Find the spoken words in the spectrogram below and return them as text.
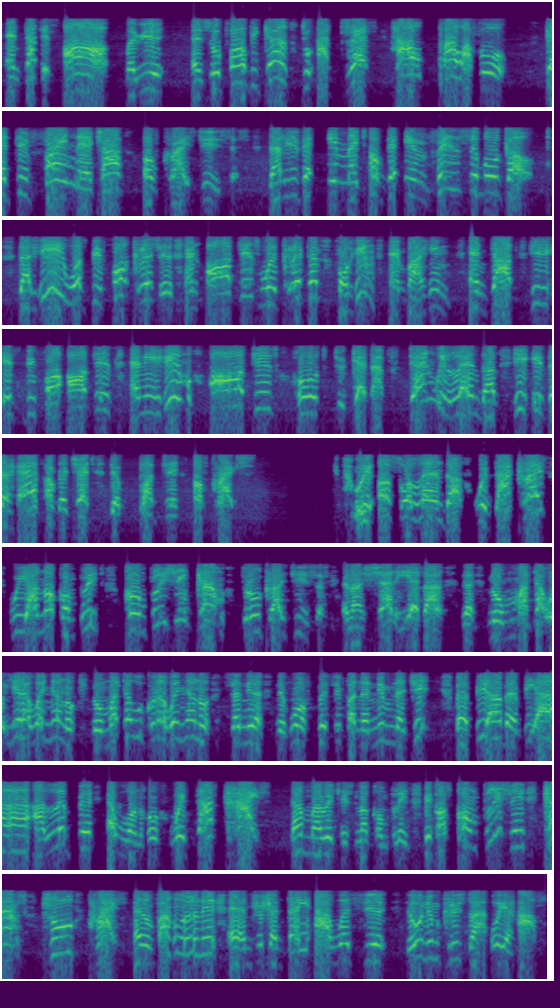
and that is all. Ma wie. And so Paul began to address how powerful the divine nature of Christ Jesus. That is the image of the invincible God. That he was before creation and all things were created for him and by him. And that he is before all things and in him all things hold together. Then we learn that he is the head of the church, the body of Christ. We also learn that without Christ, we are not complete. Completion comes through Christ Jesus. And I share here that, that no matter what you no, no matter who could have when you know, send you the wolf, specific and nim na chi, but be a baby, a libe, a one who without Christ, that marriage is not complete because completion comes through Christ. And family and you should die, I was here. The only Christ, oh, you have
